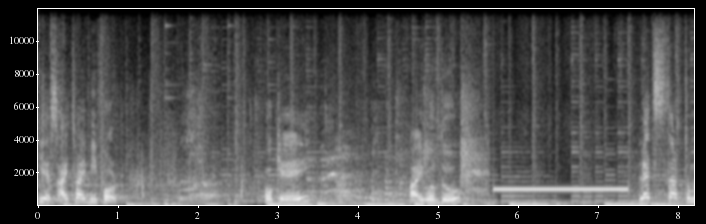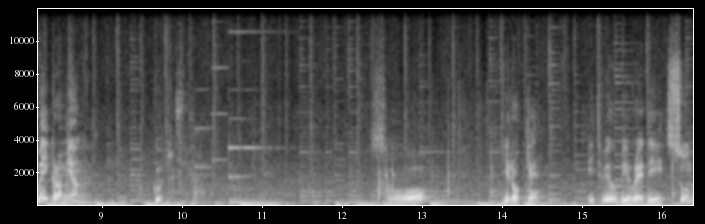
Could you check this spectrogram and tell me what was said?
Yes, I tried before. Okay. I will do. Let's start to make ramyeon. Good. So 이렇게 it will be ready soon.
